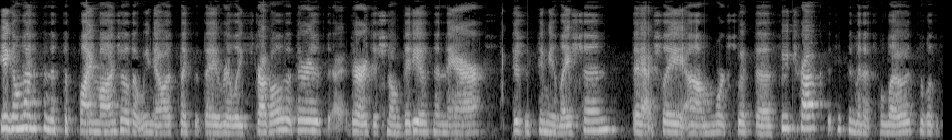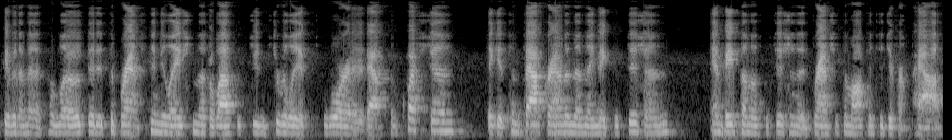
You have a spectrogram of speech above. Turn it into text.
Yeah, you'll notice in the supply module that we know a place that they really struggle, that there is there are additional videos in there. There's a simulation that actually um, works with the food truck that takes a minute to load, so we'll just give it a minute to load, but it's a branch simulation that allows the students to really explore it. Asks some questions, they get some background, and then they make decisions. And based on those decisions, it branches them off into different paths.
